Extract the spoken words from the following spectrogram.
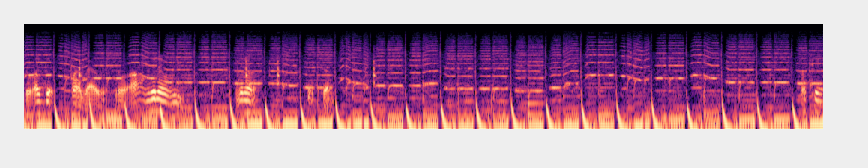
So I got five arrows. So uh, I'm gonna read. I'm gonna get some. Okay,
